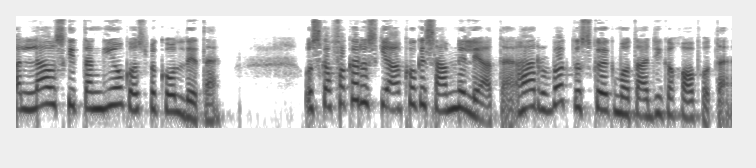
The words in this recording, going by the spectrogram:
اللہ اس کی تنگیوں کو اس پہ کھول دیتا ہے. اس کا فخر اس کی آنکھوں کے سامنے لے آتا ہے۔ ہر وقت اس کو ایک محتاجی کا خوف ہوتا ہے۔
